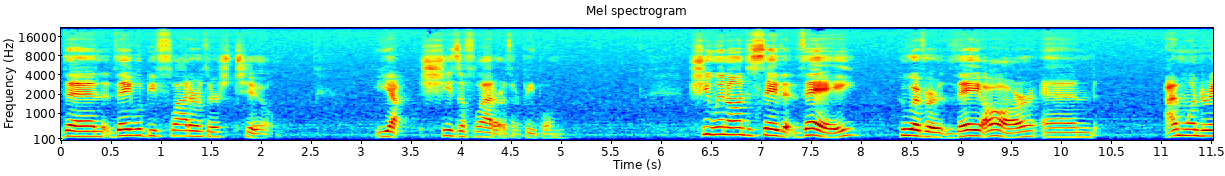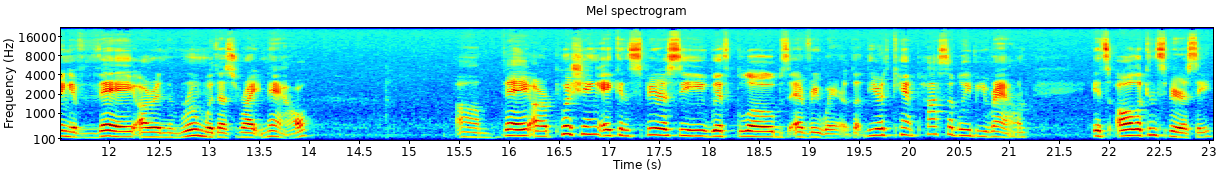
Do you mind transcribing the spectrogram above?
then they would be flat earthers too. Yep, she's a flat earther, people. She went on to say that they, whoever they are, and I'm wondering if they are in the room with us right now. Um, they are pushing a conspiracy with globes everywhere. That the earth can't possibly be round. It's all a conspiracy.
